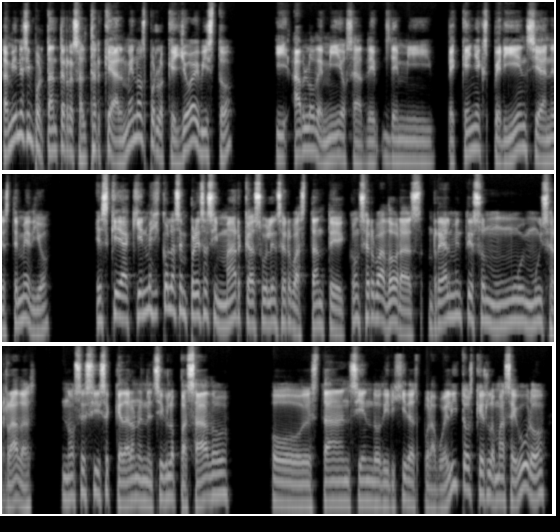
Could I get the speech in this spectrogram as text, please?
También es importante resaltar que al menos por lo que yo he visto, y hablo de mí, o sea, de, mi pequeña experiencia en este medio, es que aquí en México las empresas y marcas suelen ser bastante conservadoras, realmente son muy, muy cerradas. No sé si se quedaron en el siglo pasado o están siendo dirigidas por abuelitos, que es lo más seguro,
